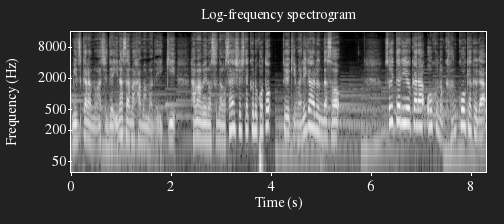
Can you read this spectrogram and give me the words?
自らの足で稲佐の浜まで行き、浜辺の砂を採取してくることという決まりがあるんだそう。そういった理由から多くの観光客が、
